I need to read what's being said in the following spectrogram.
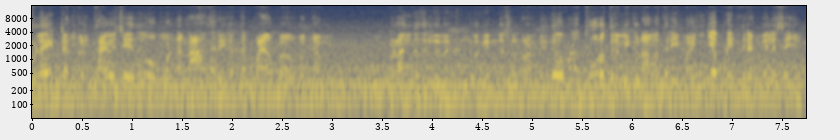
பிளைட்டங்கள் தயவு செய்து உங்களோட நாகரிகத்தை பய ப- கொஞ்சம் விளங்குது இல்லை எனக்கு. உங்களுக்கு என்ன சொல்கிறேன் இது எவ்வளோ தூரத்தில் நிற்கிறாங்க தெரியுமா? இங்கே எப்படி இன்டர்நெட் வேலை செய்யும்?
